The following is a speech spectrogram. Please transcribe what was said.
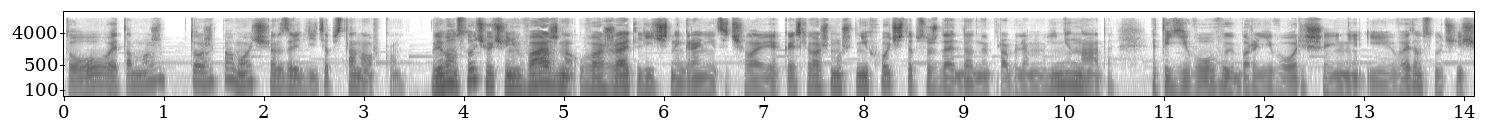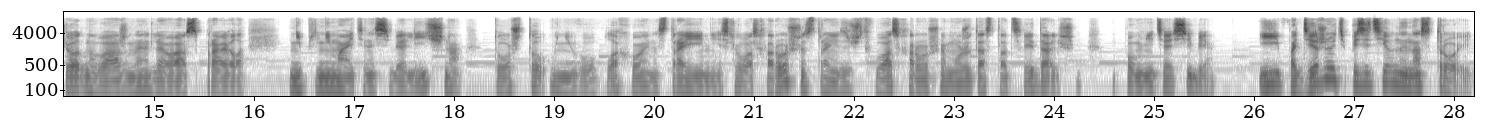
то это может тоже помочь разрядить обстановку. В любом случае очень важно уважать личные границы человека. Если ваш муж не хочет обсуждать данную проблему, и не надо. Это его выбор, его решение. И в этом случае еще одно важное для вас правило. Не принимайте на себя лично то, что у него плохое настроение. Если у вас хорошее настроение, значит у вас хорошее может остаться и дальше. Помните о себе. И поддерживайте позитивный настрой.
